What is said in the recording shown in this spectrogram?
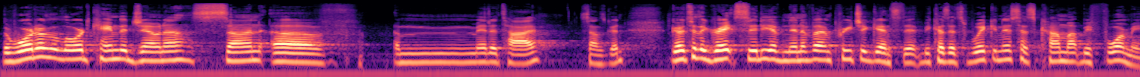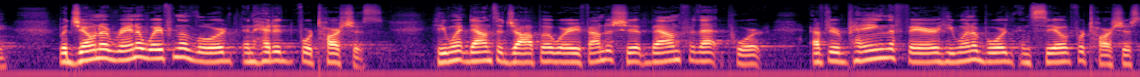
The word of the Lord came to Jonah, son of Amittai. Sounds good. Go to the great city of Nineveh and preach against it, because its wickedness has come up before me. But Jonah ran away from the Lord and headed for Tarshish. He went down to Joppa, where he found a ship bound for that port. After paying the fare, he went aboard and sailed for Tarshish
